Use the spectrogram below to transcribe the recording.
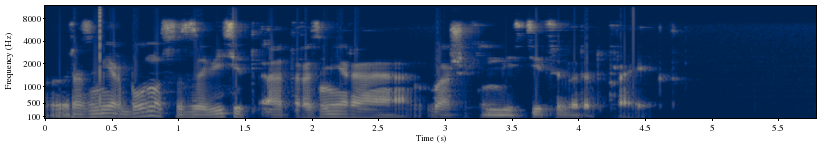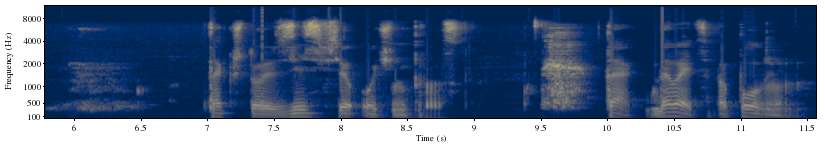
размер бонуса зависит от размера ваших инвестиций в этот проект. Так что здесь все очень просто. Так, давайте пополним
